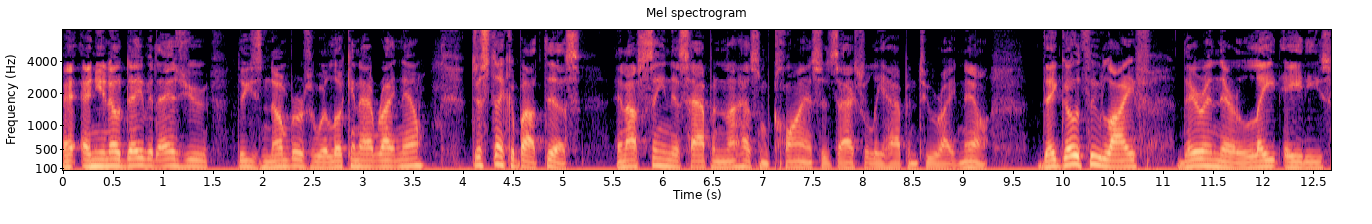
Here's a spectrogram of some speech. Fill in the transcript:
And, and you know, David, as you these numbers we're looking at right now, just think about this. And I've seen this happen, and I have some clients it's actually happened to right now. They go through life, they're in their late 80s,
